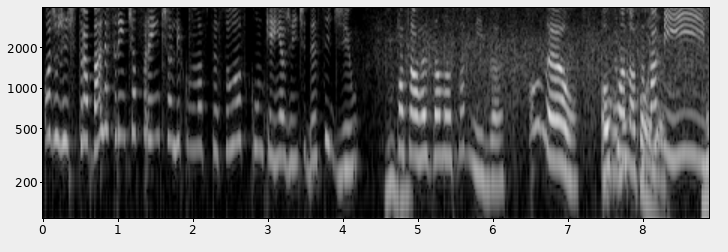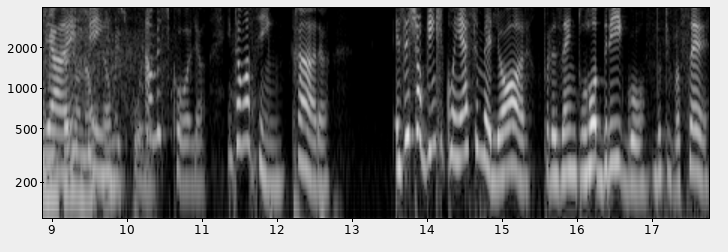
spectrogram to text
Onde a gente trabalha frente a frente ali com as pessoas com quem a gente decidiu passar o resto da nossa vida. Ou não. Ou Mas é com a uma nossa escolha. família, Momentâneo ou não, enfim. é uma escolha. É uma escolha. Então, assim, cara, existe alguém que conhece melhor, por exemplo, Rodrigo, do que você?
